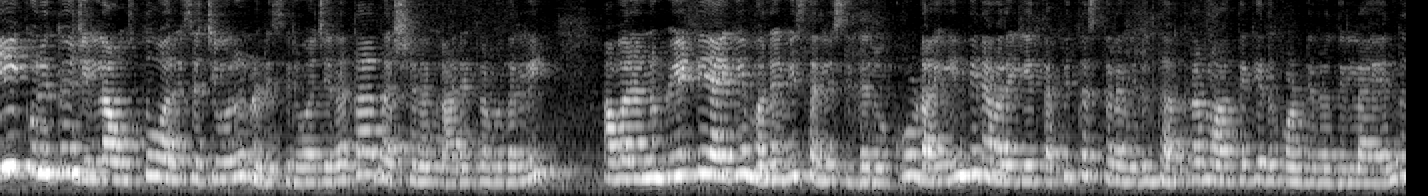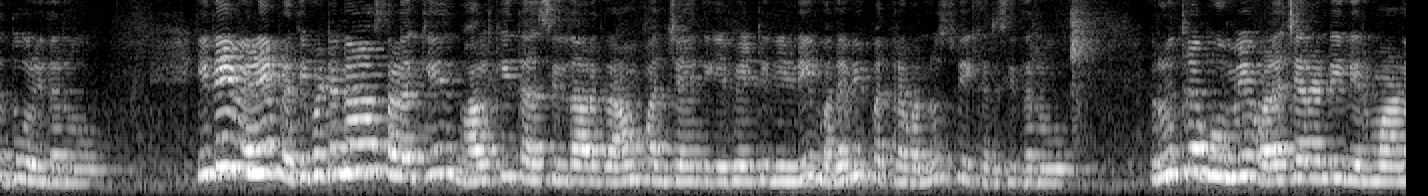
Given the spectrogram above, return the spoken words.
ಈ ಕುರಿತು ಜಿಲ್ಲಾ ಉಸ್ತುವಾರಿ ಸಚಿವರು ನಡೆಸಿರುವ ಜನತಾ ದರ್ಶನ ಕಾರ್ಯಕ್ರಮದಲ್ಲಿ ಅವರನ್ನು ಭೇಟಿಯಾಗಿ ಮನವಿ ಸಲ್ಲಿಸಿದರೂ ಕೂಡ ಇಂದಿನವರೆಗೆ ತಪ್ಪಿತಸ್ಥರ ವಿರುದ್ಧ ಕ್ರಮ ತೆಗೆದುಕೊಂಡಿರುವುದಿಲ್ಲ ಎಂದು ದೂರಿದರು. ಇದೇ ವೇಳೆ ಪ್ರತಿಭಟನಾ ಸ್ಥಳಕ್ಕೆ ಭಾಲ್ಕಿ ತಹಸೀಲ್ದಾರ್ ಗ್ರಾಮ ಪಂಚಾಯತಿಗೆ ಭೇಟಿ ನೀಡಿ ಮನವಿ ಪತ್ರವನ್ನು ಸ್ವೀಕರಿಸಿದರು. ರುದ್ರಭೂಮಿ, ಒಳಚರಂಡಿ ನಿರ್ಮಾಣ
